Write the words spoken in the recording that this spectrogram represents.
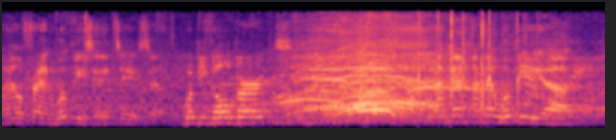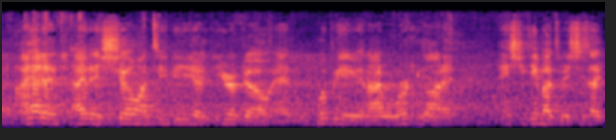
My old friend Whoopi's in it too, so. Whoopi Goldberg. I met, I met Whoopi, uh, I had a, I had a show on TV a year ago, and Whoopi and I were working on it, and she came up to me, she's like,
